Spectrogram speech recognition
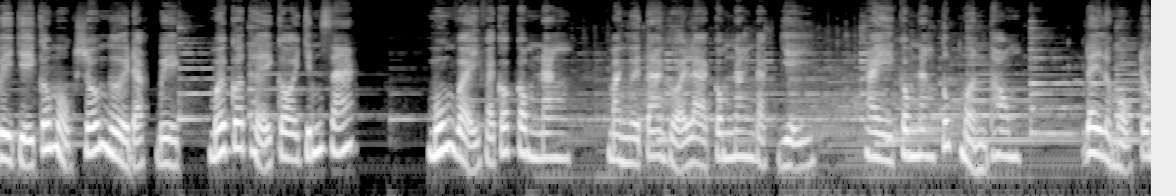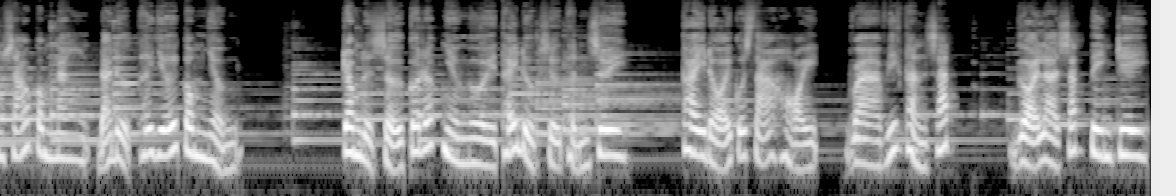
vì chỉ có một số người đặc biệt mới có thể coi chính xác. Muốn vậy phải có công năng mà người ta gọi là công năng đặc dị hay công năng túc mệnh thông. Đây là một trong sáu công năng đã được thế giới công nhận. Trong lịch sử có rất nhiều người thấy được sự thịnh suy, thay đổi của xã hội và viết thành sách, gọi là sách tiên tri,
